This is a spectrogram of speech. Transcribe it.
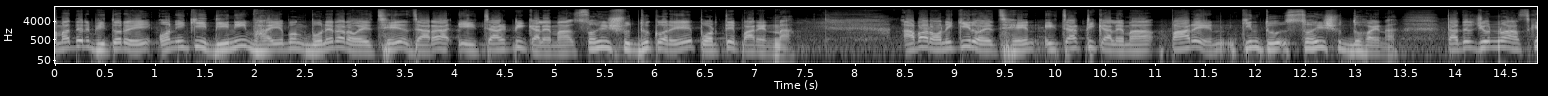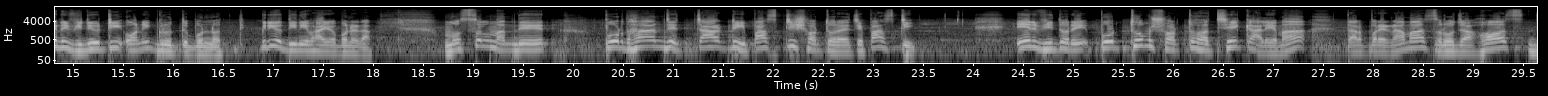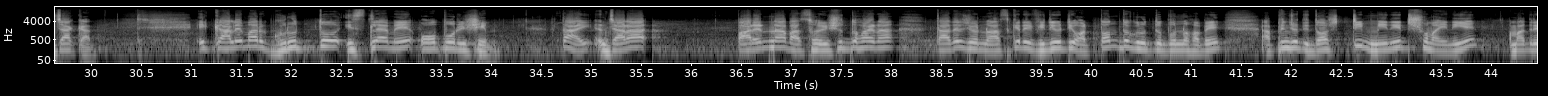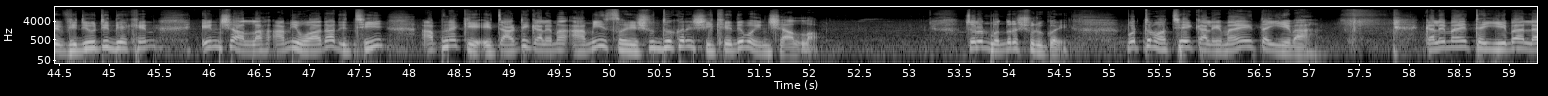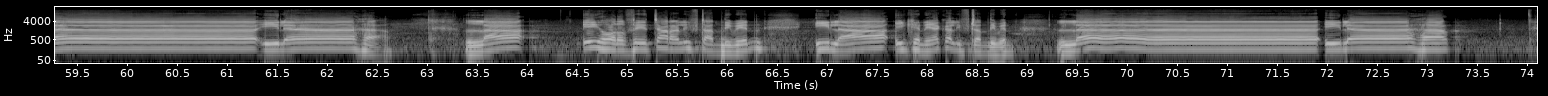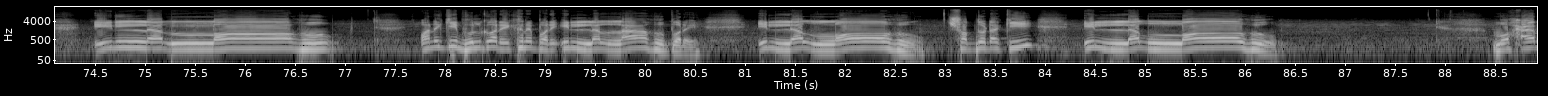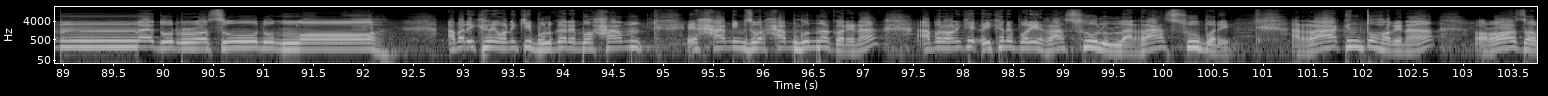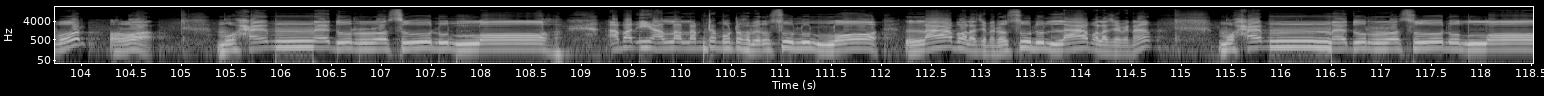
আমাদের ভিতরে অনেকই দিনই ভাই এবং বোনেরা রয়েছে যারা এই চারটি কালেমা সহি শুদ্ধ করে পড়তে পারেন না। আবার অনেকেই রয়েছেন, এই চারটি কালেমা পারেন কিন্তু সহি শুদ্ধ হয় না। তাদের জন্য আজকের এই ভিডিওটি অনেক গুরুত্বপূর্ণ। প্রিয় দিনী ভাই ও বোনেরা, মুসলমানদের প্রধান যে চারটি, পাঁচটি শর্ত রয়েছে, পাঁচটি এর ভিতরে প্রথম শর্ত হচ্ছে কালেমা, তারপরে নামাজ, রোজা, হজ জাকাত এই কালেমার গুরুত্ব ইসলামে অপরিসীম। তাই যারা পারেন না বা সহিশুদ্ধ হয় না, তাদের জন্য আজকের এই ভিডিওটি অত্যন্ত গুরুত্বপূর্ণ হবে। আপনি যদি দশটি মিনিট সময় নিয়ে আমাদের ভিডিওটি দেখেন, ইনশাআল্লাহ আমি ওয়াদা দিচ্ছি, আপনাকে এই চারটি কালেমা আমি সহিশুদ্ধ করে শিখিয়ে দেবো ইনশাআল্লাহ। চলুন বন্ধুরা, শুরু করি। প্রথম হচ্ছে কালেমায় তাইয়েবা। কালেমায় তাইয়েবা, লা ইলাহা, লা, এই হরফে চার আলিফ টান দিবেন। ইলা এখানে এক আলিফ টান দিবেন। লা ইলাহা ইল্লাল্লাহু অনেকেই ভুল করে এখানে পরে ইল্লাল্লাহু পরে ইল্লাল্লাহু শব্দটা কি? ইল্লাল্লাহু। মুহাম্মাদুর রাসূলুল্লাহ। আবার এখানে অনেকেই ভুল করে মোহাম, এ হামিম জবর হাম গুন্না করে না। আবার অনেকে এখানে পরে রাসুলুল্লাহ, রাসু পরে রা কিন্তু হবে না, র জবর র। মুহাম্মাদুর রসুল্লাহ আবার এই আল্লাহ নামটা মোটো হবে রসুল্লাহ লা বলা যাবে রসুল্লাহ বলা যাবে না। মুহাম্মাদুর রসুল্লাহ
